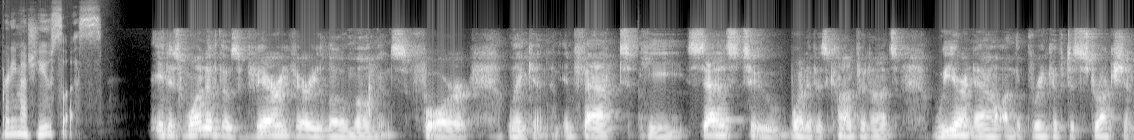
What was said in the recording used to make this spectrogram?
pretty much useless. It is one of those very, very low moments for Lincoln. In fact, he says to one of his confidants, We are now on the brink of destruction.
